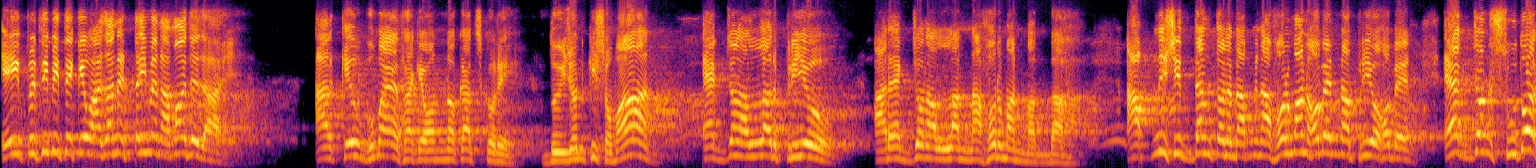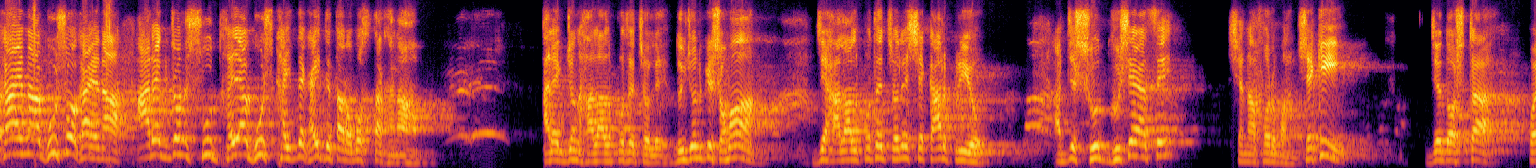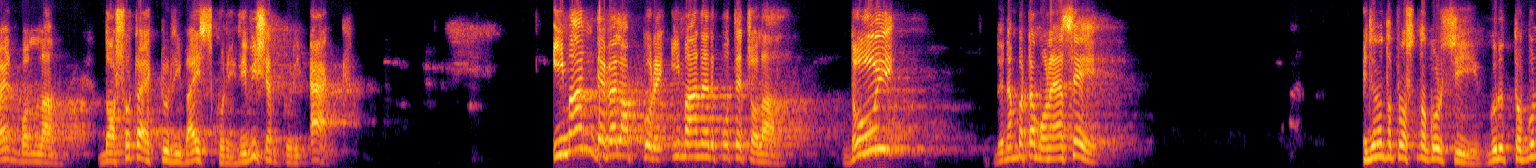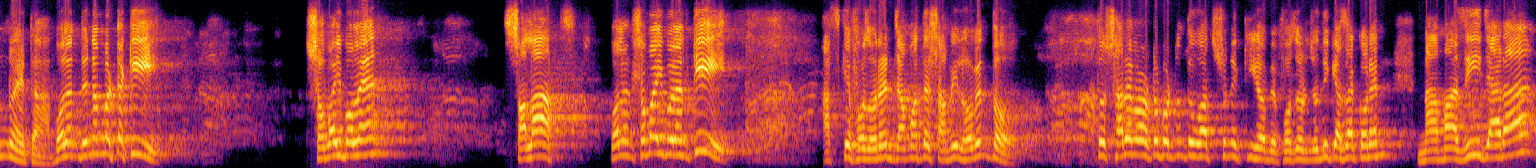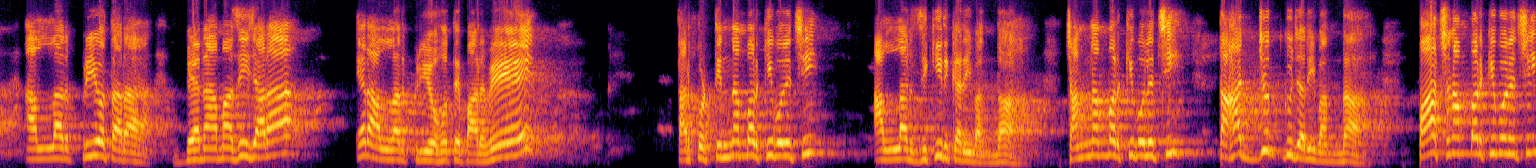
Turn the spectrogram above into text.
এই পৃথিবীতে কেউ আজানের টাইমে নামাজে যায় আর কেউ ঘুমায় থাকে অন্য কাজ করে। দুইজন কি সমান? একজন আল্লাহর প্রিয় আর একজন আল্লাহ নাফরমান বান্দা। আপনি সিদ্ধান্ত নেন, আপনি নাফরমান হবেন না প্রিয় হবেন। একজন সুদও খায় না, ঘুষও খায় না। আর একজন সুদ খাইয়া ঘুষ খাইতে খাইতে তার অবস্থা খারাপ। আর একজন হালাল পথে চলে। দুইজন কি সমান? যে হালাল পথে চলে, সে কার প্রিয়? আর যে সুদ ঘুষে আছে, সে নাফরমান। সে কি? যে দশটা পয়েন্ট বললাম, দশটা একটু রিভাইজ করি রিভিশন করি। এক, ইমান ডেভেলপ করে ইমানের পথে চলা। দুই দুই নম্বরটা মনে আছে? এই জন্য তো প্রশ্ন করছি, গুরুত্বপূর্ণ এটা। বলেন, দুই নম্বরটা কি? সবাই বলেন, সালাত। বলেন, সবাই বলেন কি? আজকে ফজরের জামাতে সামিল হবেন তো? তো সাড়ে বারোটা পর্যন্ত ওয়াজ শুনে কি হবে? ফজর যদি কাজা করেন, নামাজি যারা আল্লাহর প্রিয় তারা, বেনামাজি যারা, এরা আল্লাহর প্রিয় হতে পারবে। তারপর তিন নাম্বার কি বলেছি? আল্লাহর জিকিরকারী বান্দা। চার নাম্বার কি বলেছি? তাহাজ্জুদ গুজারি বান্দা। পাঁচ নাম্বার কি বলেছি?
